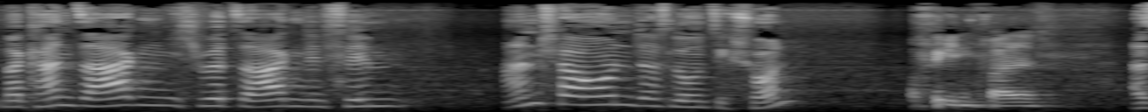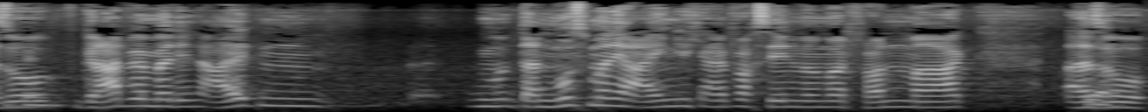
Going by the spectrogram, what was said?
man kann sagen, ich würde sagen, den Film anschauen, das lohnt sich schon. Auf jeden Fall. Also gerade wenn man den alten, dann muss man ja eigentlich einfach sehen, wenn man Tron mag. Also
